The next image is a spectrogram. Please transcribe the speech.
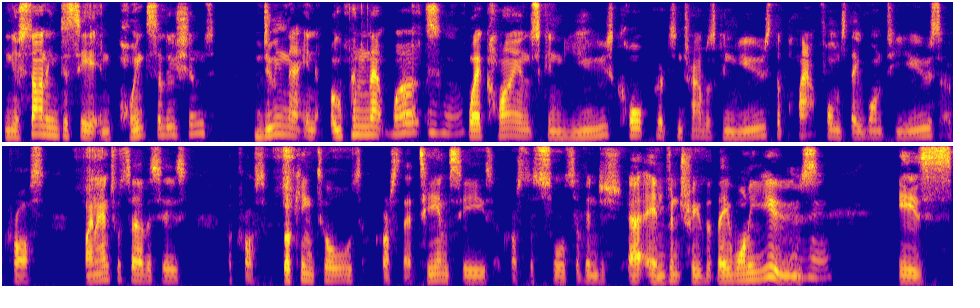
and you're starting to see it in point solutions, doing that in open networks Mhm. where clients can use, corporates and travelers can use the platforms they want to use across financial services, across booking tools, across their TMCs, across the source of uh, inventory that they want to use Mhm. is,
